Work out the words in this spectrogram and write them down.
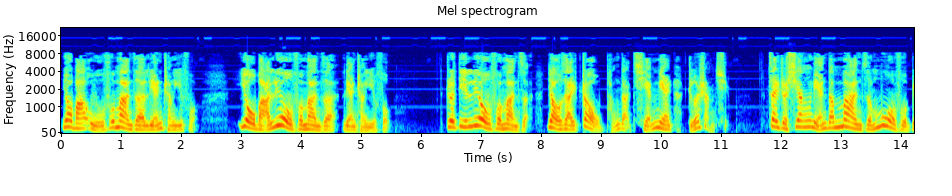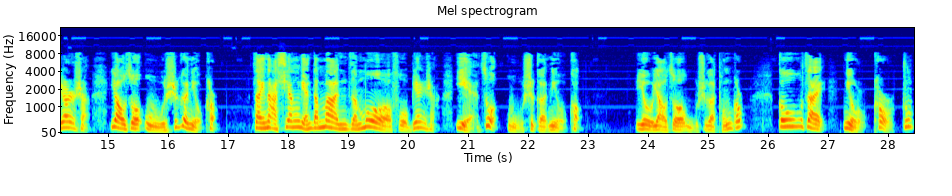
要把五副幔子连成一副，又把六副幔子连成一副。这第六副幔子要在罩棚的前面折上去，在这相连的幔子末副边上要做五十个纽扣，在那相连的幔子末副边上也做五十个纽扣，又要做五十个铜钩。勾在纽扣中，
